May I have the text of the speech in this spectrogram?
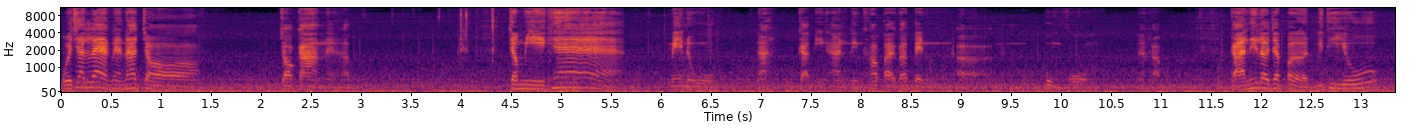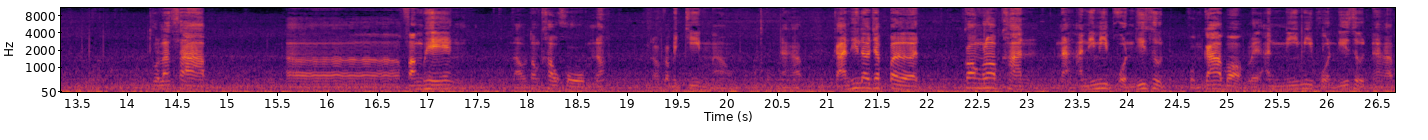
เวอร์ชันแรกเนี่ยหน้าจอจอกลางเนี่ยครับ จะมีแค่เมนูนะกับอีกอันหนึ่งเข้าไปก็เป็นเหมือนปุ่มโฮมนะครับ การที่เราจะเปิดวิทยุ โทรศัพท์ฟังเพลง เราต้องเข้าโฮมเนาะเราก็ไปจิ้มเอานะครับ การที่เราจะเปิดกล้องรอบคันนะอันนี้มีผลที่สุด ผมกล้าบอกเลย อันนี้มีผลที่สุดนะครับ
